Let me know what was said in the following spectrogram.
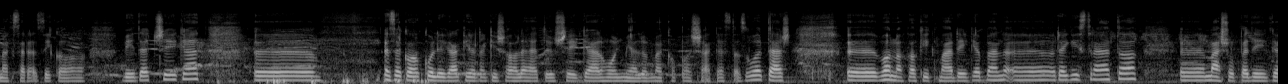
megszerezzék a védettséget. Ezek a kollégák élnek is a lehetőséggel, hogy mielőbb megkapassák ezt az oltást. Vannak, akik már régebben regisztráltak, mások pedig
